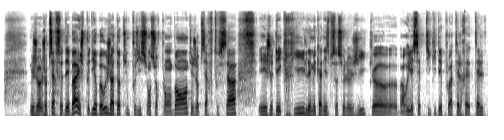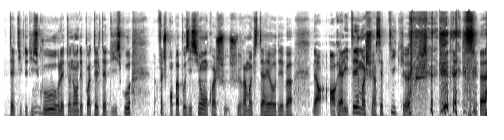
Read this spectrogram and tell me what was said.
mais j'observe ce débat et je peux dire bah oui j'adopte une position surplombante et j'observe tout ça et je décris les mécanismes sociologiques euh, bah oui les sceptiques qui déploient tel tel tel type de discours les tenants déploient tel tel discours. En fait je prends pas position quoi. Je, je suis vraiment extérieur au débat. Mais en, réalité moi je suis un sceptique. Euh,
